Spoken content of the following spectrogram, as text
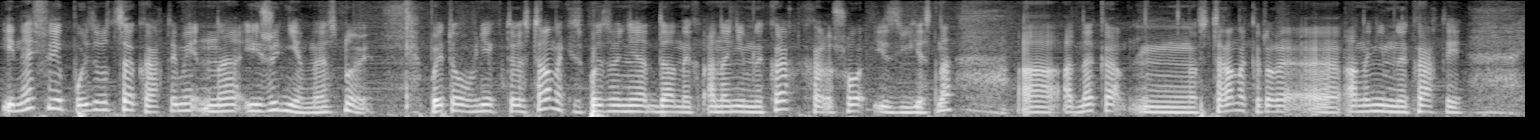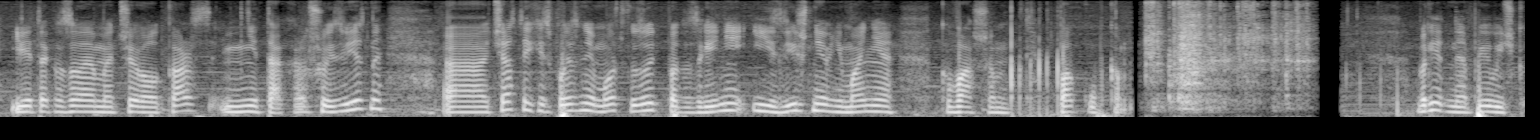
и начали пользоваться картами на ежедневной основе. Поэтому в некоторых странах использование данных анонимных карт хорошо известно. А, Однако в странах, которые э, анонимные карты или так называемые travel cards не так хорошо известны, э, часто их использование может вызвать подозрение и излишнее внимание к вашим покупкам. Вредная привычка.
